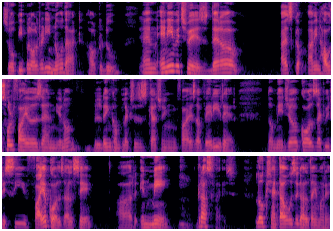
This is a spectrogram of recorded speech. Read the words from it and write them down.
So people already know that how to do. And any which ways, there are, as I mean, household fires and you know, building complexes catching fires are very rare. The major calls that we receive, fire calls, I'll say, are in May, grass fires. लोक शेतां उज घालताय मरे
